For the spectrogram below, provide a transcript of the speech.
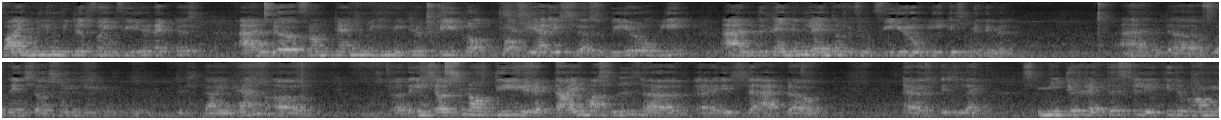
5 millimeters for inferior rectus, and uh, from 10 millimeter pre-trochlea is uh, superior oblique, and the tendon length of inferior oblique is minimal. And uh, for the insertion, this diagram, uh, the insertion of the rectile muscles is at is like medial rectus से लेके जब हम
